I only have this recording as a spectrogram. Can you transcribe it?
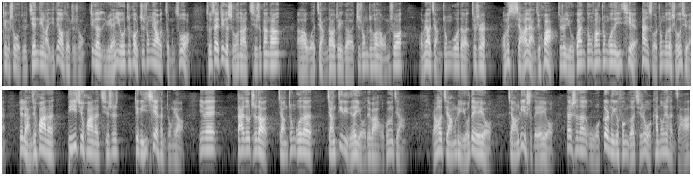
这个时候我就坚定了，一定要做之中。这个缘由之后，之中要怎么做？所以在这个时候呢，其实刚刚啊，我讲到这个之中之后呢，我们说我们要讲中国的，就是我们想了两句话，就是有关东方中国的一切，探索中国的首选。这两句话呢，第一句话呢，其实这个一切很重要，因为大家都知道，讲中国的、讲地理的有，对吧？我不用讲。然后讲旅游的也有，讲历史的也有，但是呢，我个人的一个风格，其实我看东西很杂。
